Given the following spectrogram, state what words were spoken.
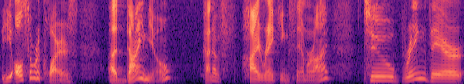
he also requires a daimyo, kind of high ranking samurai, to bring their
